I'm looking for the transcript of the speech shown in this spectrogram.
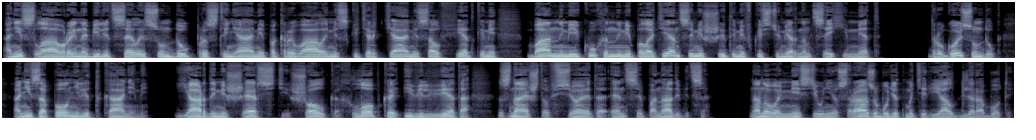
Они с Лаурой набили целый сундук простынями, покрывалами, скатертями, салфетками, банными и кухонными полотенцами, сшитыми в костюмерном цехе мед. Другой сундук они заполнили тканями, ярдами шерсти, шелка, хлопка и вельвета, зная, что все это Энце понадобится. На новом месте у нее сразу будет материал для работы.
